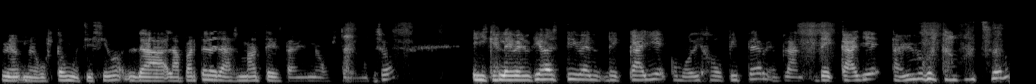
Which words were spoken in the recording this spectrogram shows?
Me, me gustó muchísimo. La, la parte de las mates también me gustó mucho. Y que le venció a Steven de calle, como dijo Peter, en plan, de calle, también me gusta mucho.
